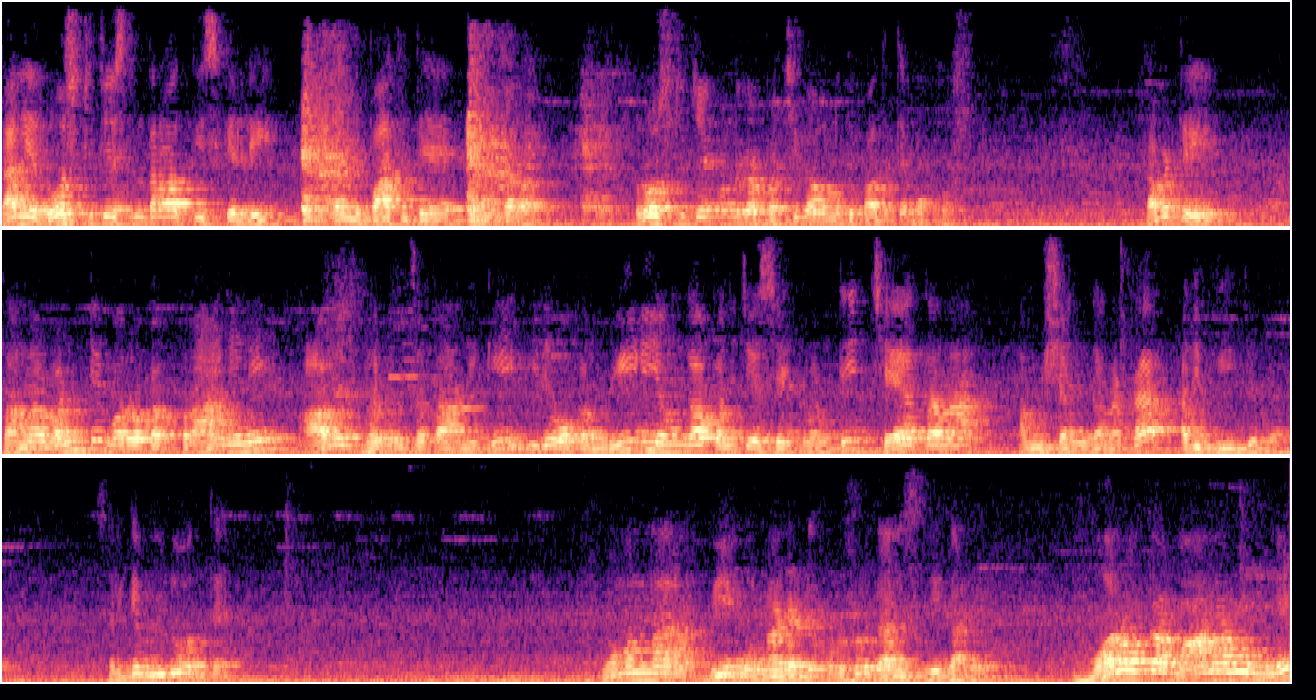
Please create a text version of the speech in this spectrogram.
కానీ రోస్ట్ చేసిన తర్వాత తీసుకెళ్ళి దాన్ని పాతితే మొక్క రాదు. రోస్ట్ చేయకుండా పచ్చిగా ఉన్నది పాతితే మొక్క వస్తుంది కాబట్టి తన వంటి మరొక ప్రాణిని ఆవిర్భవించటానికి ఇది ఒక మీడియంగా పనిచేసేటువంటి చేతన అంశం గనక అది బీజము. సరిగ్గా వీడు అంతే. హ్యూమన్ బీయింగ్ ఉన్నాడంటే పురుషుడు కానీ స్త్రీ కానీ మరొక మానవుణ్ణి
